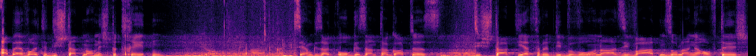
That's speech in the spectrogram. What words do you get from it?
aber er wollte die Stadt noch nicht betreten. Sie haben gesagt, oh Gesandter Gottes, die Stadt Yathrib, die Bewohner, sie warten so lange auf dich.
